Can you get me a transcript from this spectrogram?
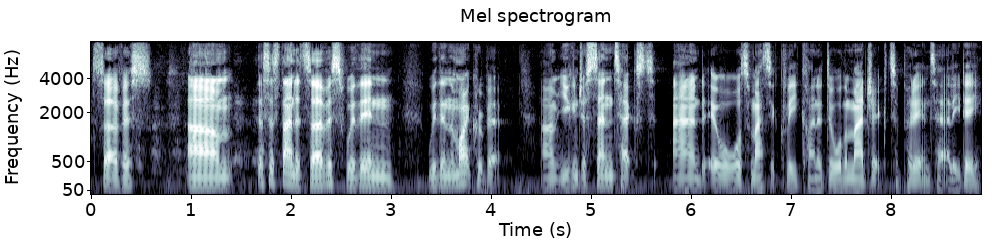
service. Um, that's a standard service within within the microbit. Um, you can just send text, and it will automatically kind of do all the magic to put it into LED,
